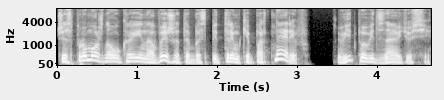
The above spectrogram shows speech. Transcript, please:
Чи спроможна Україна вижити без підтримки партнерів? Відповідь знають усі.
